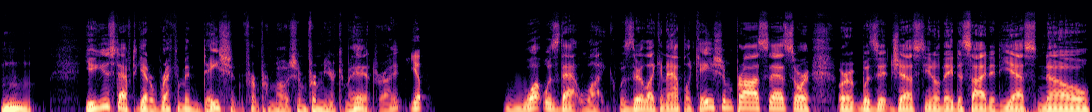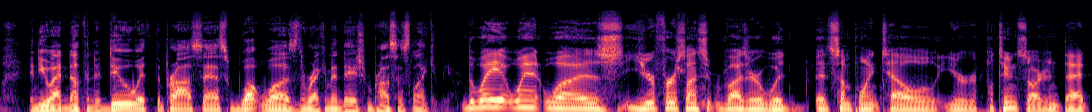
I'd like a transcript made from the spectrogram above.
Hmm. You used to have to get a recommendation for promotion from your command, right? Yep. What was that like? Was there like an application process or or was it just, you know, they decided yes, no, and you had nothing to do with the process? What was the recommendation process like in the Army? The way it went was your first line supervisor would at some point tell your platoon sergeant that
